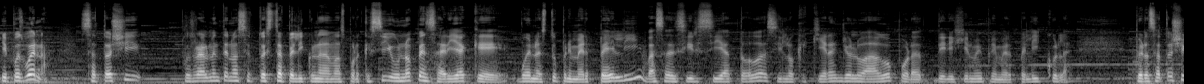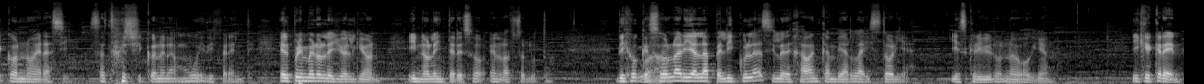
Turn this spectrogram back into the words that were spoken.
Y pues bueno, Satoshi pues realmente no aceptó esta película nada más porque sí, uno pensaría que, bueno, es tu primer peli, vas a decir sí a todo, así lo que quieran yo lo hago por dirigir mi primer película. Pero Satoshi Kon no era así. Satoshi Kon era muy diferente. Él primero leyó el guion y no le interesó en lo absoluto. Dijo que solo haría la película si le dejaban cambiar la historia y escribir un nuevo guion. ¿Y qué creen?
